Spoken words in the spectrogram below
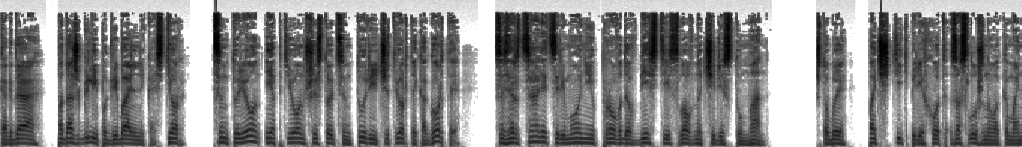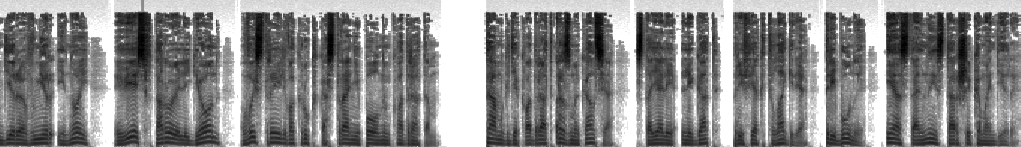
когда подожгли погребальный костер, Центурион и Аптион шестой Центурии четвертой когорты созерцали церемонию проводов бестии словно через туман. Чтобы почтить переход заслуженного командира в мир иной, весь второй легион выстроили вокруг костра неполным квадратом. Там, где квадрат размыкался, стояли легат, префект лагеря, трибуны и остальные старшие командиры.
